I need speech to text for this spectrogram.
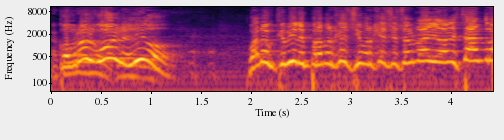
¿eh? ¡Cobró el gol, le digo! Balón que viene para Vergesio, Vergesio es el medio de Alessandro.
